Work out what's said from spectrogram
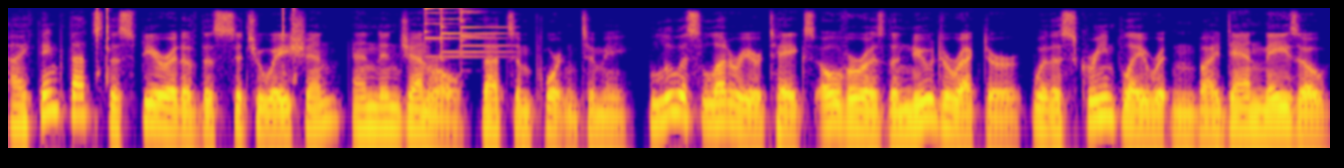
I think that's the spirit of this situation, and in general, that's important to me. Louis Leterrier takes over as the new director with a screenplay written by Dan Mazeau,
